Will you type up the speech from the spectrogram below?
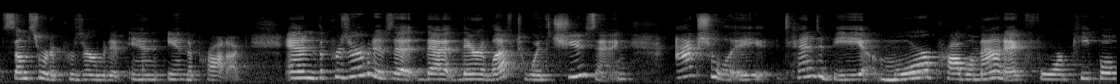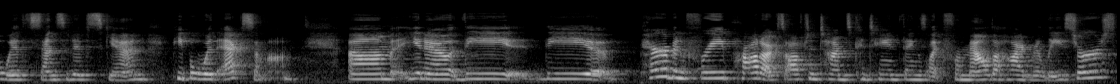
some sort of preservative in, in the product. And the preservatives that, that they're left with choosing actually tend to be more problematic for people with sensitive skin, people with eczema. Um, you know, the, the Paraben-free products oftentimes contain things like formaldehyde releasers,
